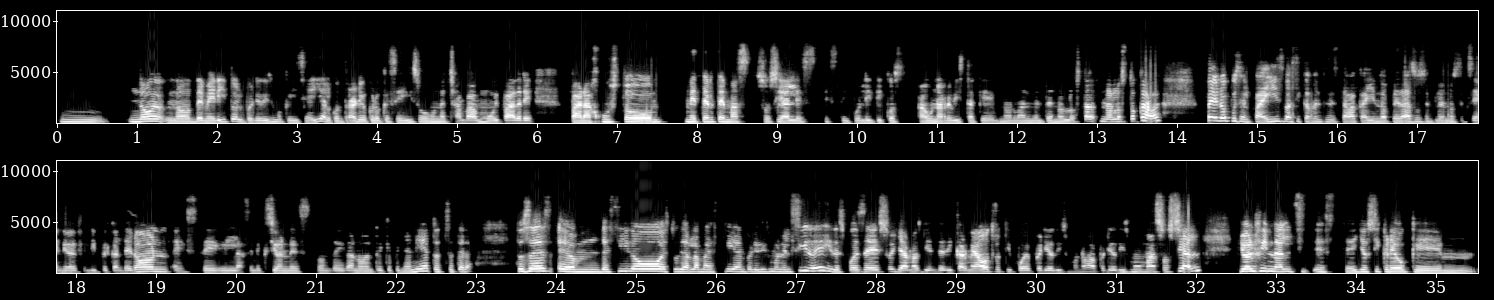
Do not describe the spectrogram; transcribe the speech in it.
mm, no, no demerito el periodismo que hice ahí, al contrario, creo que se hizo una chamba muy padre para justo meter temas sociales este, y políticos a una revista que normalmente no los, no los tocaba, pero pues el país básicamente se estaba cayendo a pedazos en pleno sexenio de Felipe Calderón, este, las elecciones donde ganó Enrique Peña Nieto, etcétera. Entonces, em, decido estudiar la maestría en periodismo en el CIDE y después de eso ya más bien dedicarme a otro tipo de periodismo, ¿no? A periodismo más social. Yo al final, este, yo sí creo que em,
